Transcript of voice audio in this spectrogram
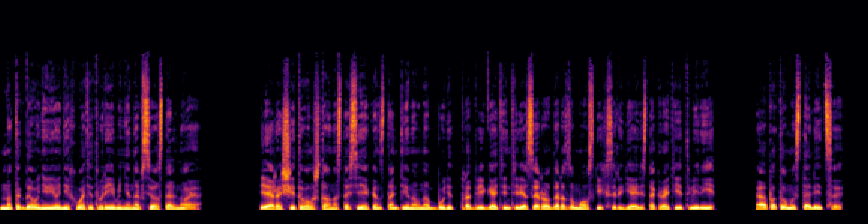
но тогда у нее не хватит времени на все остальное. Я рассчитывал, что Анастасия Константиновна будет продвигать интересы рода Разумовских среди аристократии Твери, а потом и столицы.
